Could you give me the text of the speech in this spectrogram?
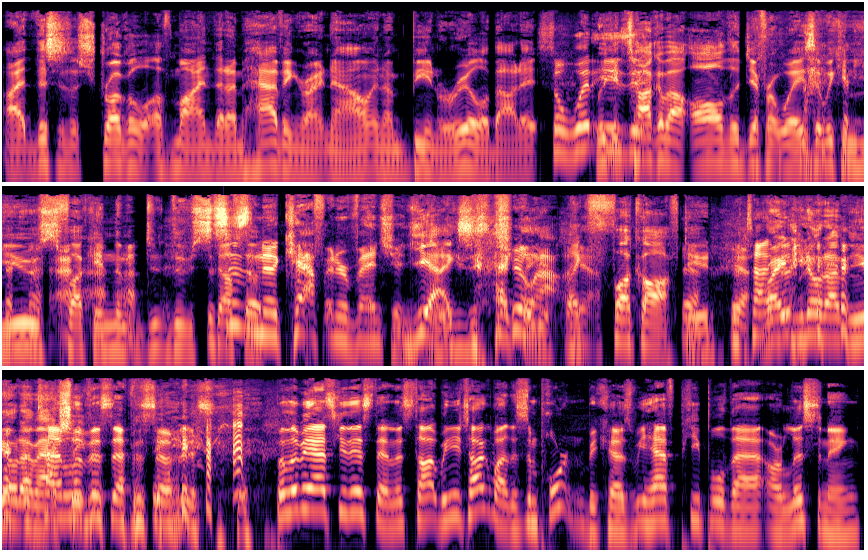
uh, this is a struggle of mine that I'm having right now, and I'm being real about it. So what we can talk it- about all the different ways that we can use fucking the, do This stuff. isn't that- a calf intervention. yeah, dude. exactly. Chill out. Like yeah. fuck off, dude. The ti- Right? You know what I'm. You know what I'm title actually. of this episode is. but let me ask you this then. Let's talk. We need to talk about this. It's important because we have people that are listening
